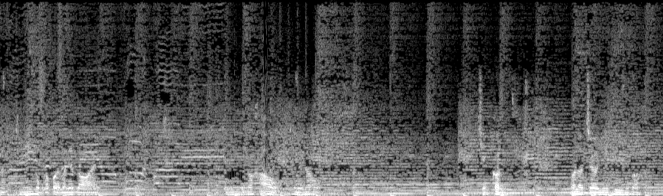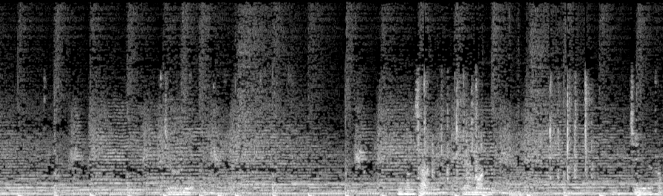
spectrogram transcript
นะทีนี้ผมก็เปิดมาเรียบร้อยทีนี้ก็เข้าทีนี้เข้าเช็คก่อนว่าเราเจอ USB หรือเปล่าเจออยู่ คำสั่งแอร์มอน G นะครับ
